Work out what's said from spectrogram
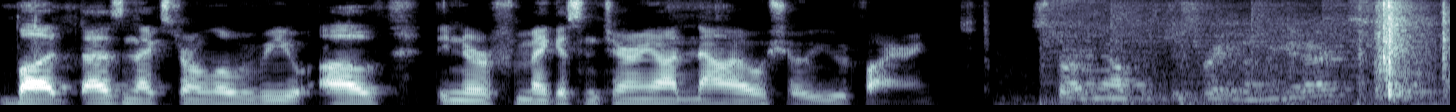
But that's an external overview of the Nerf Mega Centurion. Now I will show you firing. Starting off with just regular Mega Darts.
